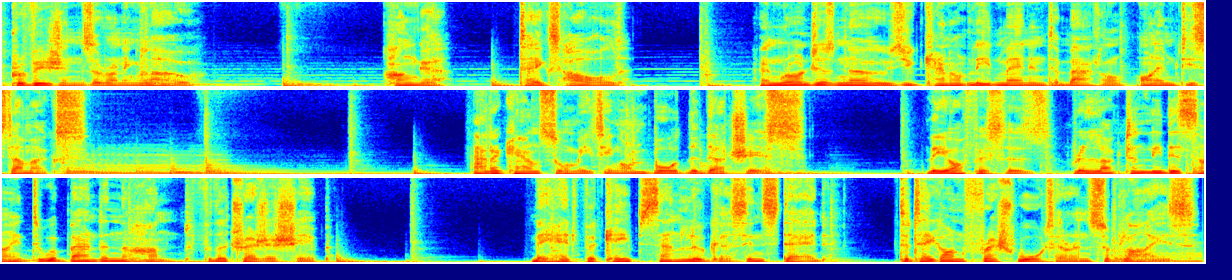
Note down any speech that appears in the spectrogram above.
Provisions are running low. Hunger takes hold. And Rogers knows you cannot lead men into battle on empty stomachs. At a council meeting on board the Duchess, the officers reluctantly decide to abandon the hunt for the treasure ship. They head for Cape San Lucas instead to take on fresh water and supplies.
